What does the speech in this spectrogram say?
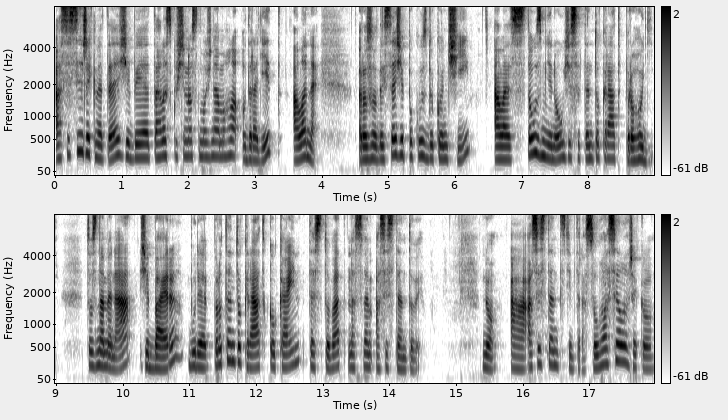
Asi si řeknete, že by je tahle zkušenost možná mohla odradit, ale ne. Rozhodli se, že pokus dokončí, ale s tou změnou, že se tentokrát prohodí. To znamená, že Bayer bude pro tentokrát kokain testovat na svém asistentovi. No a asistent s tím teda souhlasil, řekl,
